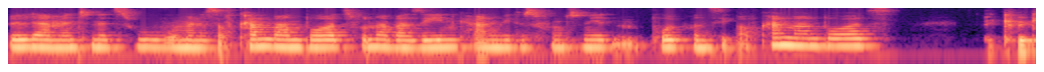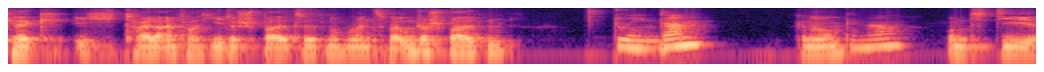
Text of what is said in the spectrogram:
Bilder im Internet zu, wo man das auf Kanban-Boards wunderbar sehen kann, wie das funktioniert im Pull-Prinzip auf Kanban-Boards. Quick Hack, ich teile einfach jede Spalte nochmal in zwei Unterspalten. Doing done, Genau. genau. Und die,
